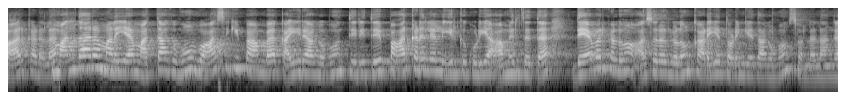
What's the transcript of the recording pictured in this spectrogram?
பார்க்கடலை மந்தார மலையை மத்தாகவும் வாசுகி பாம்பை கயிறாகவும் திரித்து பார்க்கடலில் இருக்கக்கூடிய அமிர்தத்தை தேவர்களும் அசுரர்களும் கடைய தொடங்கியதாகவும் சொல்லலாங்க.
